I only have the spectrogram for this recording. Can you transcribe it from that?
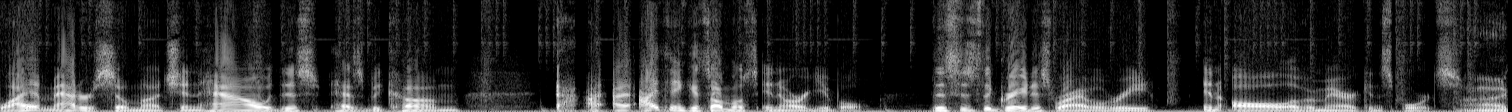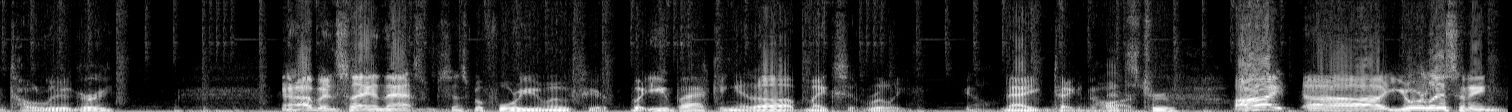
why it matters so much and how this has become. I, I, I think it's almost inarguable. This is the greatest rivalry in all of American sports. I totally agree. And I've been saying that since before you moved here. But you backing it up makes it really, you know, now you can take it to heart. That's true. All right. Uh, you're listening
